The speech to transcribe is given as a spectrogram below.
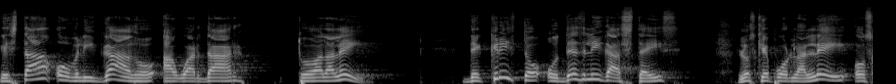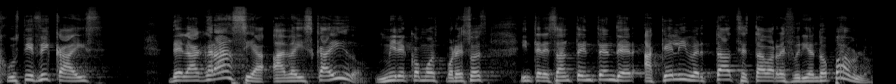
que está obligado a guardar toda la ley. De Cristo os desligasteis, los que por la ley os justificáis, de la gracia habéis caído. Mire cómo es, por eso es interesante entender a qué libertad se estaba refiriendo Pablo.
